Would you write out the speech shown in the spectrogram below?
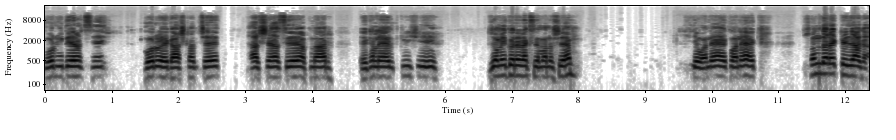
গরুদের আছে গরু ঘাস খাচ্ছে, হাঁসে আছে, আপনার এখানে কৃষি জমি করে রাখছে মানুষে। অনেক অনেক সুন্দর একটি জায়গা।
